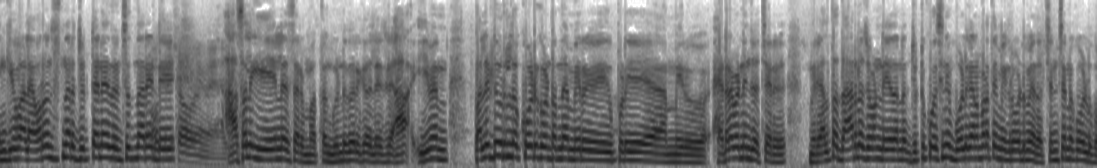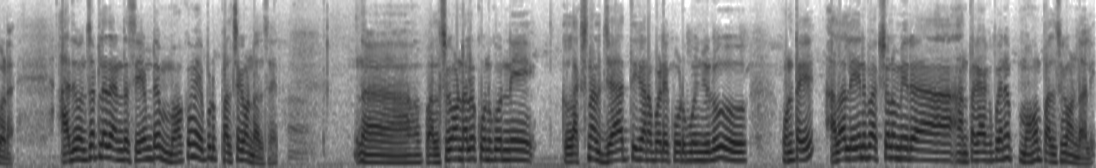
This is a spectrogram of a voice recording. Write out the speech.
ఇంక ఇవాళ ఎవరు ఉంచుతున్నారు? జుట్టు అనేది ఉంచుతున్నారేంటి? శవమేమే. అసలు ఏం లేదు సార్ మొత్తం గుండు ఆ, ఈవెన్ పల్లెటూరులో కోడిక ఉంటుందా మీరు ఇప్పుడు మీరు హైదరాబాద్ నుంచి వచ్చారు. మీరు వెళ్తా దారిలో చూడండి ఏదైనా జుట్టు కోసి బోల్డ్ కనపడతాయి మీకు రోడ్డు మీద చిన్న చిన్న కోళ్ళు కూడా. అది ఉంచట్లేదు. అండ్ సేమ్ టైం ముఖం ఎప్పుడు పలచగా ఉండాలి సార్. పలచగా ఉండాలి కొన్ని కొన్ని లక్షణాలు జాతి కనపడే కోడిపుంజులు ఉంటాయి. అలా లేని పక్షంలో మీరు అంత కాకపోయినా మొహం పలచగా ఉండాలి.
